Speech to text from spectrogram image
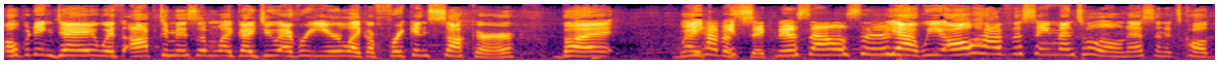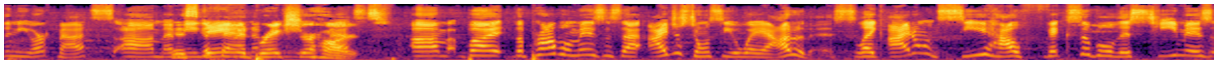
opening day with optimism, like I do every year, like a freaking sucker. But we like, have a sickness, Allison. Yeah, we all have the same mental illness, and it's called the New York Mets. Um, and This being a game, fan it breaks your heart. Mets. Um, but the problem is, is that I just don't see a way out of this. Like, I don't see how fixable this team is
